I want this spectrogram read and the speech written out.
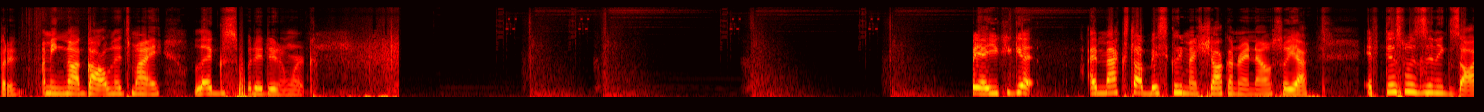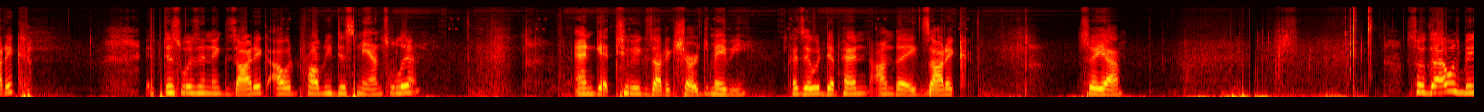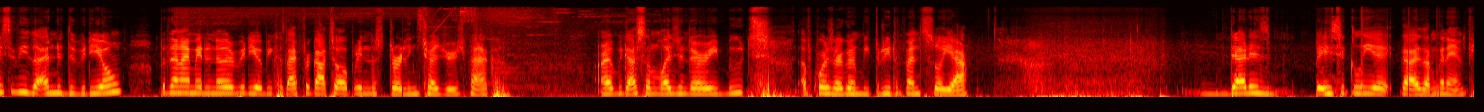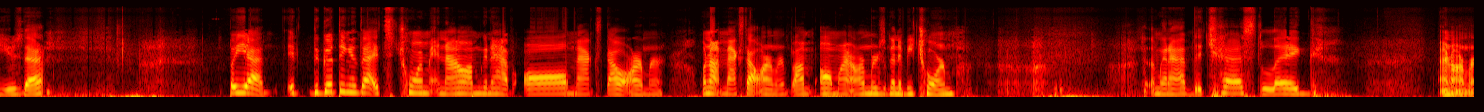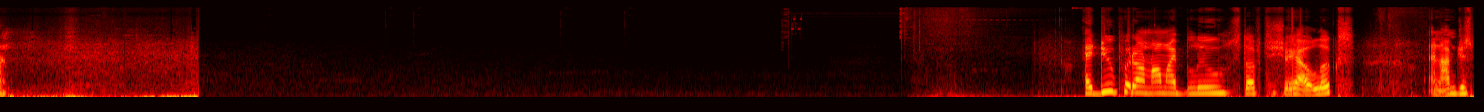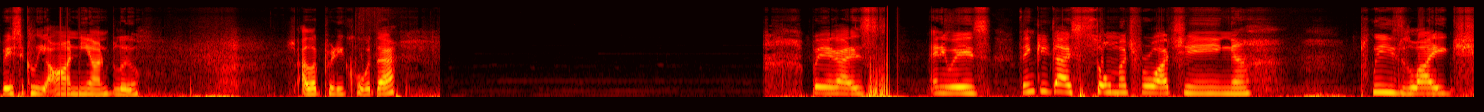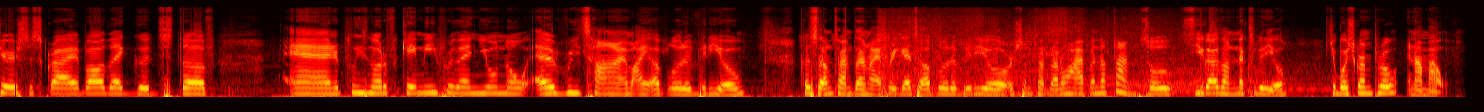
but it, I mean not gauntlets, my legs, but it didn't work. But yeah, you could get, I maxed out basically my shotgun right now, so yeah. If this was an exotic, if this was an exotic, I would probably dismantle it and get two exotic shards, maybe. Because it would depend on the exotic. So yeah. So that was basically the end of the video. But then I made another video because I forgot to open the Sterling Treasures pack. Alright, we got some legendary boots. of course there are gonna be three defense. So yeah, that is basically it, guys. I'm gonna infuse that. But yeah, it, the good thing is that it's Chorm, and now I'm gonna have all maxed out armor. Well, not maxed out armor, but I'm, all my armor is gonna be Chorm. Cause I'm gonna have the chest, leg, and armor. I do put on all my blue stuff to show you how it looks. And I'm just basically on neon blue. So I look pretty cool with that. But yeah guys, anyways, thank you guys so much for watching. Please like, share, subscribe, all that good stuff. And please notify me for then you'll know every time I upload a video. Because sometimes I might forget to upload a video or sometimes I don't have enough time. So see you guys on the next video. It's your boy Scrum Pro and I'm out.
